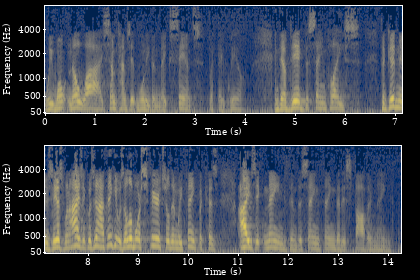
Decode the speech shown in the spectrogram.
We won't know why. Sometimes it won't even make sense, but they will. And they'll dig the same place. The good news is when Isaac was in, I think it was a little more spiritual than we think because Isaac named them the same thing that his father named them.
